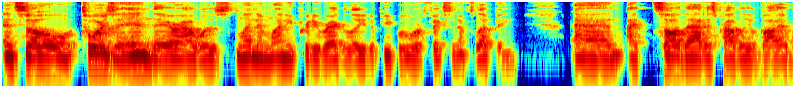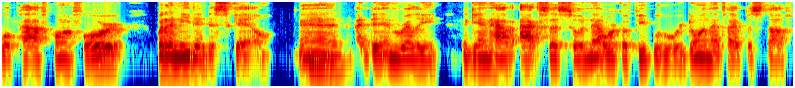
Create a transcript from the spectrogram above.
And so towards the end there, I was lending money pretty regularly to people who were fixing and flipping. And I saw that as probably a viable path going forward, but I needed to scale. And mm. I didn't really, again, have access to a network of people who were doing that type of stuff.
